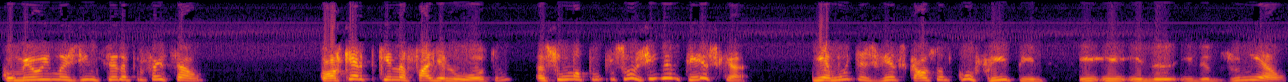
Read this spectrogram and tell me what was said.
como eu imagino ser a perfeição. Qualquer pequena falha no outro assume uma proporção gigantesca e é muitas vezes causa de conflito e, e, e, de, e de desunião.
